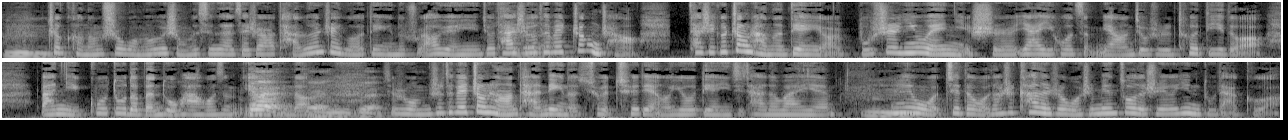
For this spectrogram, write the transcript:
嗯。这可能是我们为什么现在在这儿谈论这个电影的主要原因，就它是一个特别正常，它是一个正常的电影，不是因为你是压抑或怎么样，就是特地的把你过度的本土化或怎么样的。对对对，就是我们是特别正常的谈电影的缺缺点和优点以及它的外延，嗯因为我记得我当时看的时候，我身边坐的是一个印度大哥，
